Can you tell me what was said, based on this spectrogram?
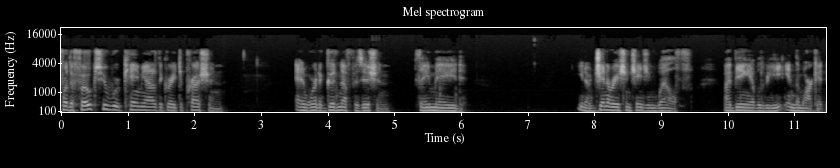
for the folks who were came out of the Great Depression and were in a good enough position, they made, you know, generation changing wealth by being able to be in the market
